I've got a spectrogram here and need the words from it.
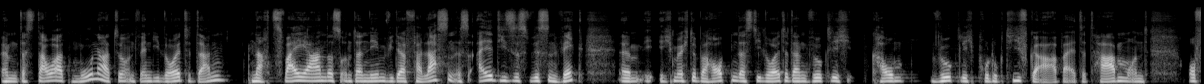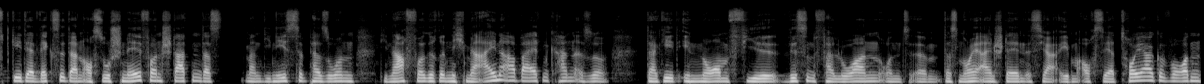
Ähm, das dauert Monate und wenn die Leute dann nach zwei Jahren das Unternehmen wieder verlassen, ist all dieses Wissen weg. Ähm, ich möchte behaupten, dass die Leute dann wirklich kaum wirklich produktiv gearbeitet haben und oft geht der Wechsel dann auch so schnell vonstatten, dass man die nächste Person, die Nachfolgerin nicht mehr einarbeiten kann. Also da geht enorm viel Wissen verloren und ähm, das Neueinstellen ist ja eben auch sehr teuer geworden.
